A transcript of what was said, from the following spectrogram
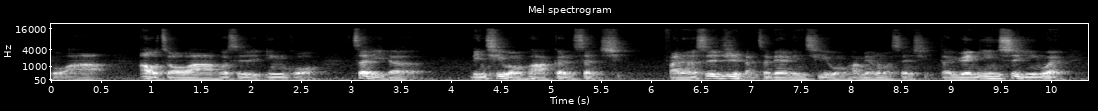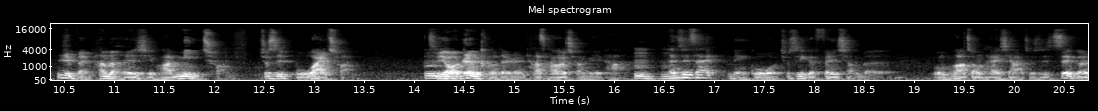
国啊、澳洲啊，或是英国这里的灵气文化更盛行，反而是日本这边的灵气文化没有那么盛行的原因，是因为日本他们很喜欢秘传，就是不外传，只有认可的人他才会传给他。嗯，但是在美国就是一个分享的文化状态下，就是这个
